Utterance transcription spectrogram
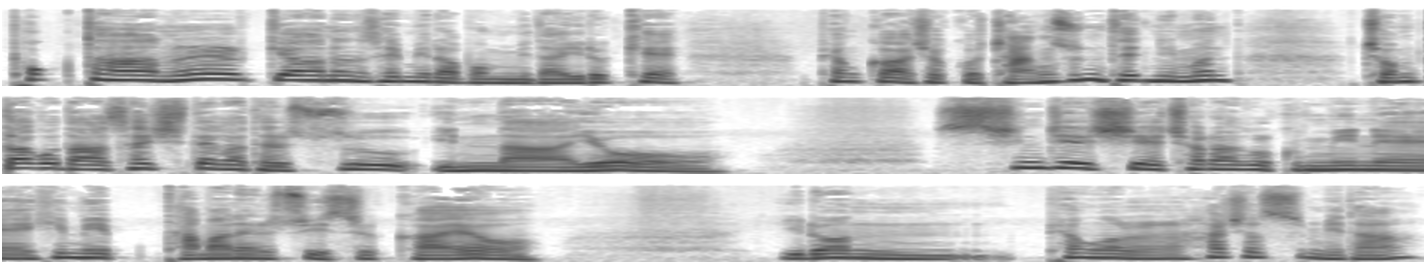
폭탄을 껴안은 셈이라 봅니다. 이렇게 평가하셨고, 장순태님은 젊다고 다 새 시대가 될 수 있나요? 신재 씨의 철학을 국민의 힘이 담아낼 수 있을까요? 이런 평을 하셨습니다.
